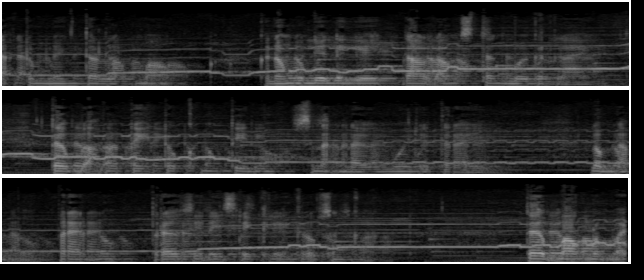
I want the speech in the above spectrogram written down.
ដាក់ទំនិញត្រឡប់មកក្នុងវេលាល្ងាចដល់ដងស្ទឹងមួយកន្លែងទៅដោះរទេះទុកក្នុងទីនោះស្នាក់នៅមួយរាត្រីលំដាប់នោះប្រែតនោះត្រូវសេចក្តីស្រេកឃ្លានគ្រប់សង្កត់ទៅមកដើម្បី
